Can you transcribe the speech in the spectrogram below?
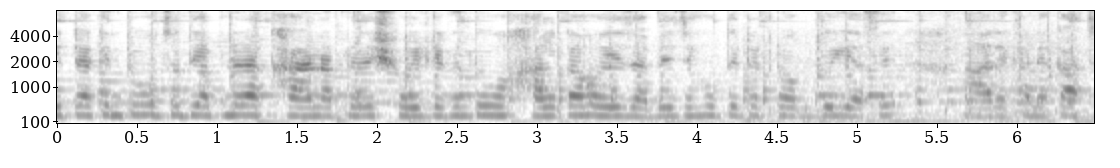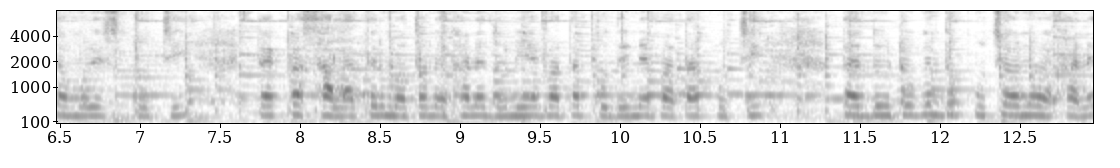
এটা কিন্তু যদি আপনারা খান, আপনাদের শরীরটা কিন্তু হালকা হয়ে যাবে, যেহেতু এটা টক দই আছে। আর এখানে কাঁচামরিচ কুচি। এটা একটা সালাতের মতন এখানে ধনিয়া পাতা পুদিনা পাতা কুচি তাই দুটো কিন্তু কুচানো ওখানে।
